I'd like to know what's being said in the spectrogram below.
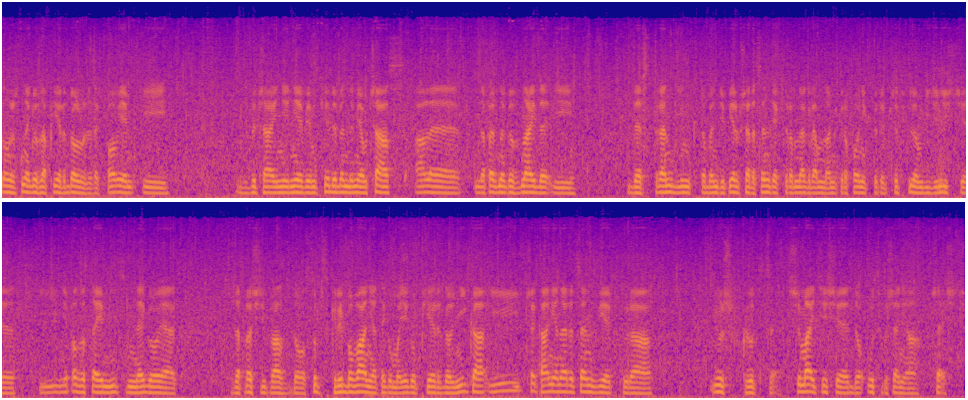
sążnego zapierdolu, że tak powiem i zwyczajnie nie wiem kiedy będę miał czas, ale na pewno go znajdę i Death Stranding to będzie pierwsza recenzja, którą nagram na mikrofonie, który przed chwilą widzieliście i nie pozostaje mi nic innego jak zaprosić Was do subskrybowania tego mojego pierdolnika i czekania na recenzję, która już wkrótce. Trzymajcie się, do usłyszenia, cześć.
